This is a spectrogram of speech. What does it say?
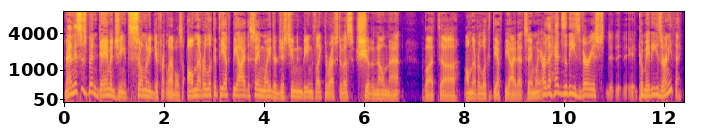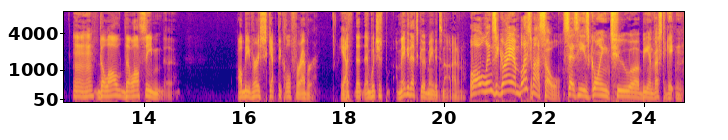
Man, this has been damaging at so many different levels. I'll never look at the FBI the same way. They're just human beings like the rest of us. Should have known that. But uh, I'll never look at the FBI that same way, or the heads of these various uh, uh, committees, or anything. Mm-hmm. They'll all they'll all seem. Uh, I'll be very skeptical forever. Yeah, that, that, which is maybe that's good, maybe it's not. I don't know. Well, old Lindsey Graham, bless my soul, says he's going to uh, be investigating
